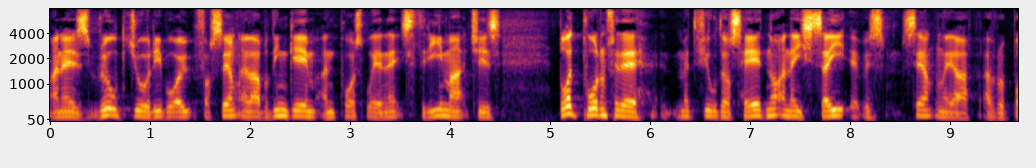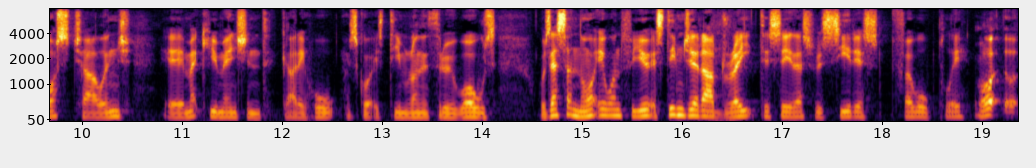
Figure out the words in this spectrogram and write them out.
and has ruled Joe Aribo out for certainly the Aberdeen game and possibly the next three matches blood pouring for the midfielder's head. Not a nice sight. It was certainly a, a robust challenge. Uh, Mick, you mentioned Gary Holt has got his team running through walls. Was this a naughty one for you? Is Steven Gerrard right to say this was serious foul play? Well, uh,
